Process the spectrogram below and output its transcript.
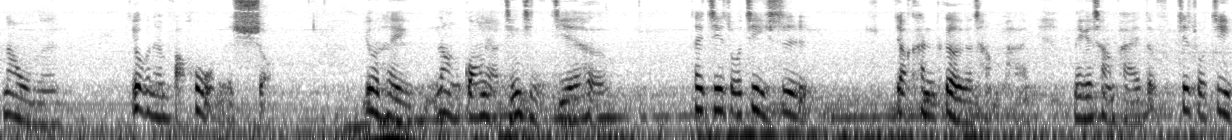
那我们又能保护我们的手，又可以让光疗紧紧的结合。在接着剂是要看各个厂牌，每个厂牌的接着剂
